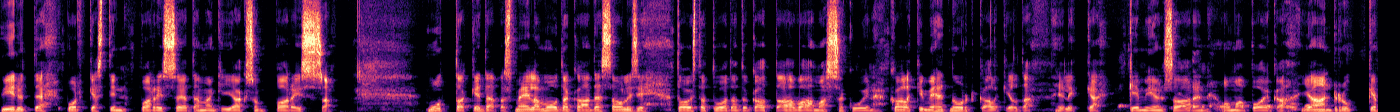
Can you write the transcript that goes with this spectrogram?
viihdytte podcastin parissa ja tämänkin jakson parissa. Mutta ketäpäs meillä muutakaan tässä olisi toista tuotantokautta avaamassa kuin Kalkkimiehet Nordkalkilta, eli Kemiön saaren oma poika Jaan Drukke.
